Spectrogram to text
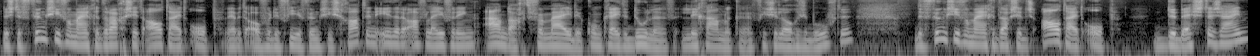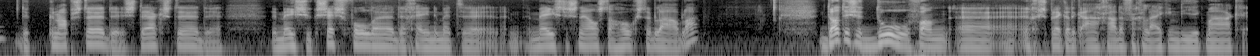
Dus de functie van mijn gedrag zit altijd op. We hebben het over de vier functies gehad in de eerdere aflevering: aandacht, vermijden, concrete doelen, lichamelijke, fysiologische behoeften. De functie van mijn gedrag zit dus altijd op de beste zijn, de knapste, de sterkste, de, de meest succesvolle, degene met de, de meeste, snelste, hoogste, bla bla. Dat is het doel van uh, een gesprek dat ik aanga, de vergelijking die ik maak, uh,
